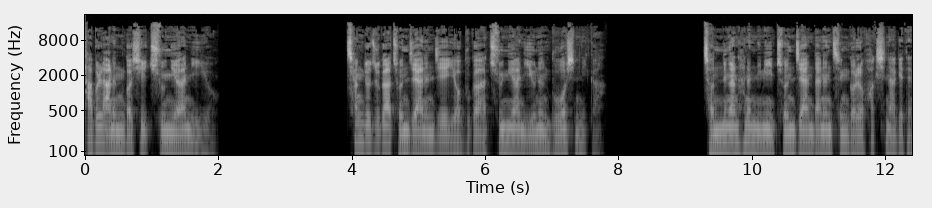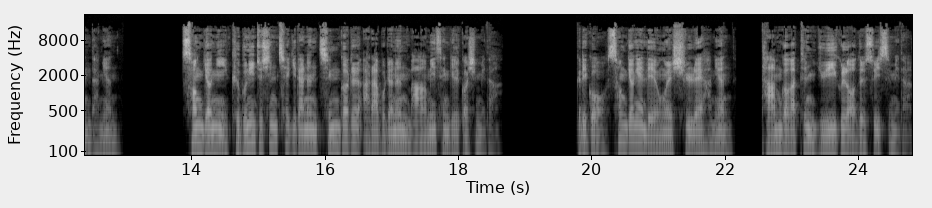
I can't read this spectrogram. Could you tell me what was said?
답을 아는 것이 중요한 이유. 창조주가 존재하는지의 여부가 중요한 이유는 무엇입니까? 전능한 하느님이 존재한다는 증거를 확신하게 된다면 성경이 그분이 주신 책이라는 증거를 알아보려는 마음이 생길 것입니다. 그리고 성경의 내용을 신뢰하면 다음과 같은 유익을 얻을 수 있습니다.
